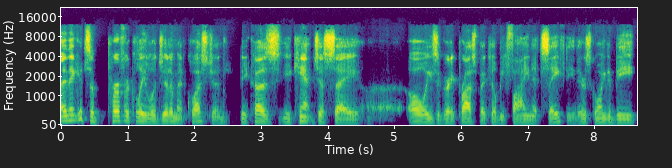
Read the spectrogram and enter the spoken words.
I think it's a perfectly legitimate question because you can't just say, uh, "Oh, he's a great prospect; he'll be fine at safety." There's going to be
